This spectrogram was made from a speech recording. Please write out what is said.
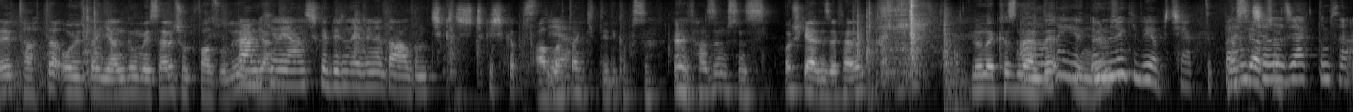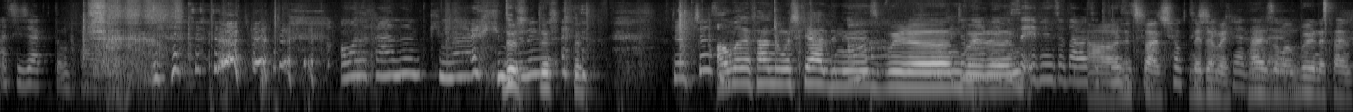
ev tahta o yüzden yangın vesaire çok fazla oluyor. Ben bir Yan- kere yanlışlıkla birinin evine daldım çıkış çıkış kapısı diye. Allah'tan kilitliydi kapısı. Evet hazır mısınız? Hoş geldiniz efendim. Luna kız Ama nerede hayır, bilmiyoruz. ünlü gibi yapacaktık. Ben Nasıl yapacak? çalacaktım, sen açacaktın falan. Aman efendim, kimler, kimler? Dur dur dur. Yapacağız mı? Aman efendim hoş geldiniz. buyurun Caner Bey, buyurun. bizi evinize davet Aa, ettiğiniz lütfen. için çok ne teşekkür demek? ederim. Her zaman buyurun efendim.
